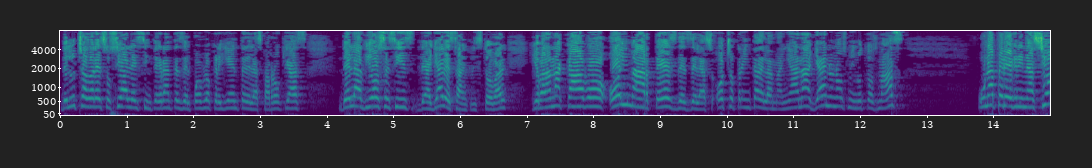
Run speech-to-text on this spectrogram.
de luchadores sociales, integrantes del pueblo creyente de las parroquias de la diócesis de allá de San Cristóbal llevarán a cabo hoy martes desde las 8.30 de la mañana, ya en unos minutos más, una peregrinación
